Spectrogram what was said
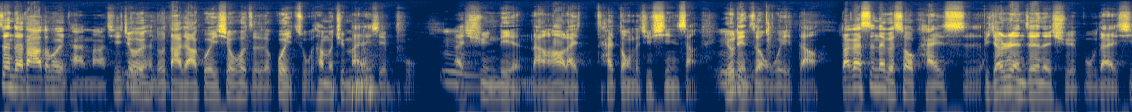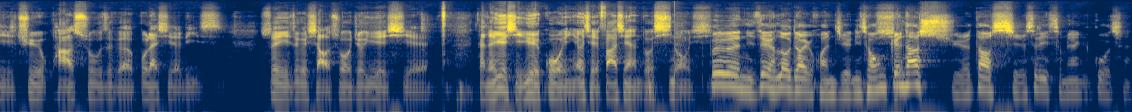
真的大家都会弹吗？其实就有很多大家闺秀或者是贵族，他们去买一些谱来训练，然后来才懂得去欣赏，有点这种味道。大概是那个时候开始比较认真的学布袋戏，去爬书这个布袋戏的历史，所以这个小说就越写，感觉越写越过瘾，而且发现很多新东西。不是不是，你这个漏掉一个环节，你从跟他学到写是什么样一个过程？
